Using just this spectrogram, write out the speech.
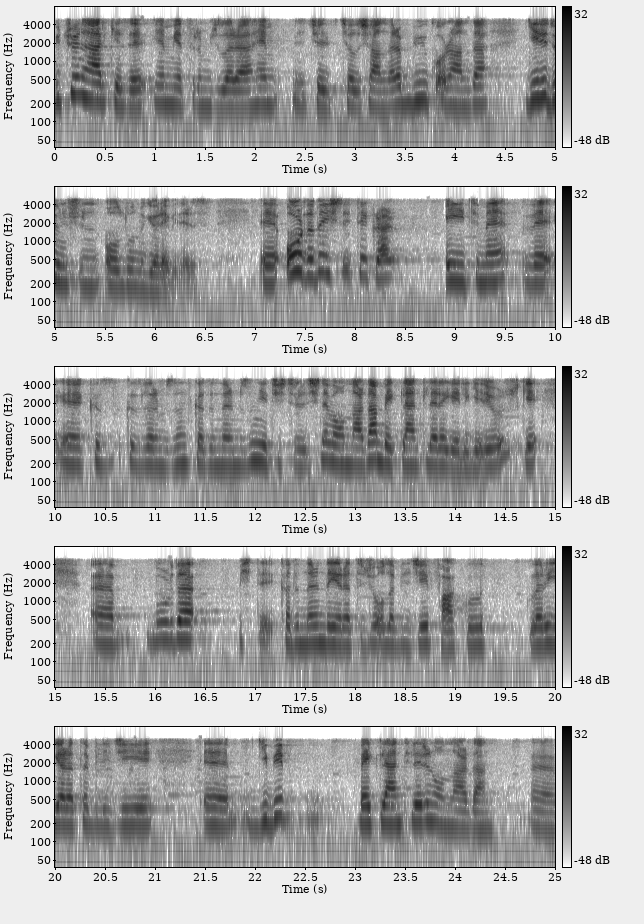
bütün herkese hem yatırımcılara hem ç- çalışanlara büyük oranda geri dönüşünün olduğunu görebiliriz. Ee, orada da işte tekrar eğitime ve e, kız kızlarımızın, kadınlarımızın yetiştirilişine ve onlardan beklentilere geli geliyoruz ki e, burada işte kadınların da yaratıcı olabileceği, farklılıkları yaratabileceği e, gibi beklentilerin onlardan e,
